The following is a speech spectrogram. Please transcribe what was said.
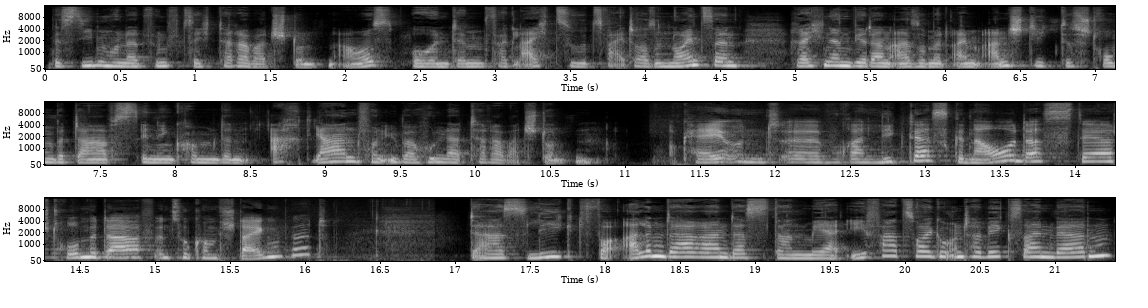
bis 750 Terawattstunden aus. Und im Vergleich zu 2019 rechnen wir dann also mit einem Anstieg des Strombedarfs in den kommenden acht Jahren von über 100 Terawattstunden. Okay, und äh, woran liegt das genau, dass der Strombedarf in Zukunft steigen wird? Das liegt vor allem daran, dass dann mehr E-Fahrzeuge unterwegs sein werden.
